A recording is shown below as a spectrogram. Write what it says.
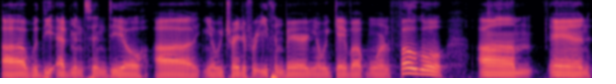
uh, with the Edmonton deal. Uh, you know, we traded for Ethan Bear. You know, we gave up Warren Foegele. Um, and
